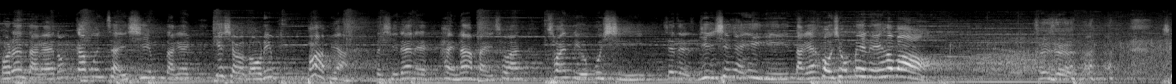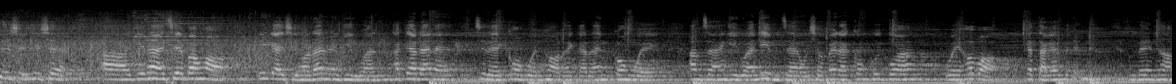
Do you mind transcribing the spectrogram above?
把咱大家拢感恩在心，大家继续努力拍拼，就是咱的海纳百川，川流不息，这个人生的意义，大家互相勉励，好不好？谢谢，谢谢谢谢。啊，今天的节目吼，应该是和咱的议员，啊，加咱的这个顾问吼来甲咱讲话。啊，唔知议员，你唔知有想要来讲几句话，好不？甲大家免 免吼。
